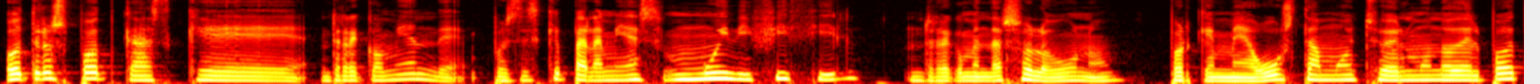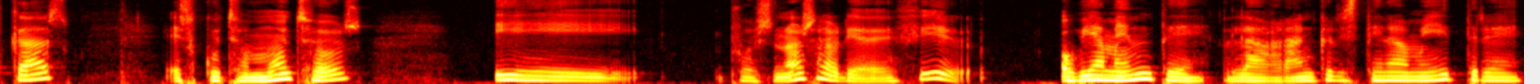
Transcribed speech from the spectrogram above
Otros podcasts que recomiende, pues es que para mí es muy difícil recomendar solo uno, porque me gusta mucho el mundo del podcast, escucho muchos y pues no sabría decir. Obviamente, la gran Cristina Mitre,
